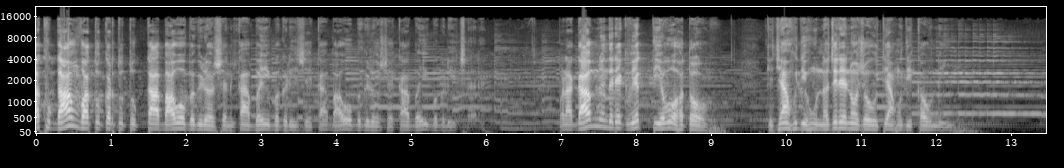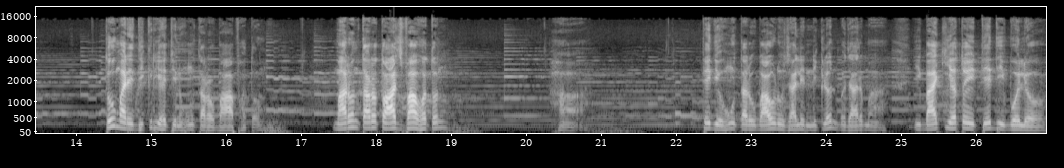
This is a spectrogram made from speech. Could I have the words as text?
આખું ગામ વાતું કરતું તું, કા બાવો બગડ્યો છે ને, કા બઈ બગડી છે, કા બાવો બગડ્યો છે, કા બઈ બગડી છે. પણ આ ગામની અંદર એક વ્યક્તિ એવો હતો કે જ્યાં સુધી હું નજરે ન જોઉં, ત્યાં સુધી કહું નહીં. તું મારી દીકરી હતી ને હું તારો બાપ હતો. મારો ને તારો તો આ જ ભાવ હતો ને. હા. તે દી હું તારું બાવડું ઝાલીને નીકળ્યો ને બજારમાં. એ બાકી હતો એ તે દી બોલ્યો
